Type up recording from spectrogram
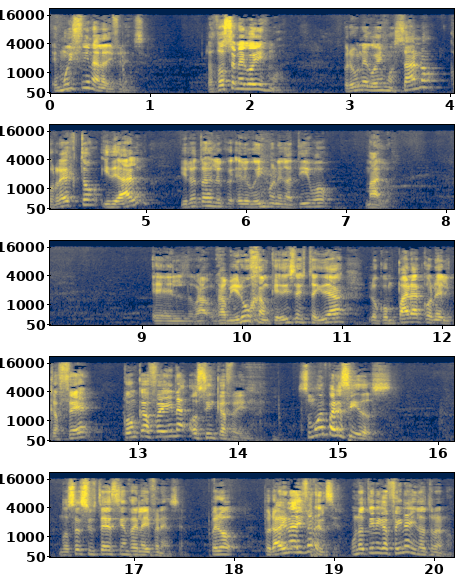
Es muy fina la diferencia. Los dos son egoísmos. Pero un egoísmo sano, correcto, ideal, y el otro es el, egoísmo negativo, malo. El Ra- Rabbi Yeruham, que dice esta idea, lo compara con el café, con cafeína o sin cafeína. Son muy parecidos. No sé si ustedes sienten la diferencia. Pero, pero hay una diferencia. Uno tiene cafeína y el otro no. O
